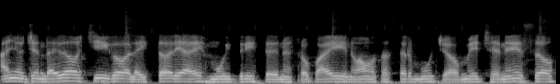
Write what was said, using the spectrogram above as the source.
año 82, chicos, la historia es muy triste de nuestro país, no vamos a hacer mucho meche en eso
